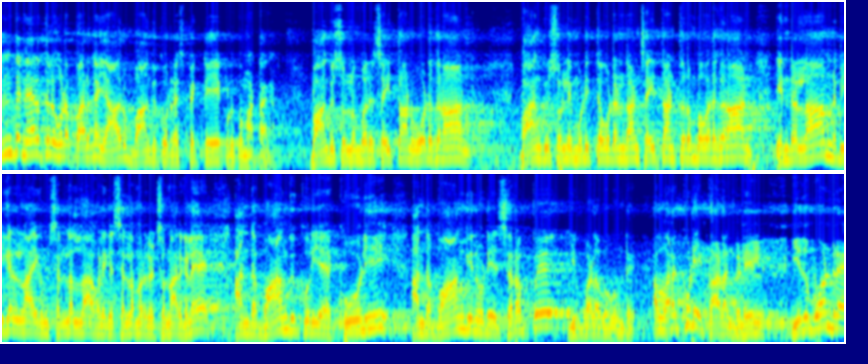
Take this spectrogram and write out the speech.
அந்த நேரத்தில் கூட பாருங்க யாரும் பாங்குக்கு ஒரு ரெஸ்பெக்டே கொடுக்க மாட்டாங்க. பாங்கு சொல்லும்போது சைத்தான் ஓடுகிறான். பாங்கு சொல்லி முடித்தவுடன் தான் சைத்தான் திரும்ப வருகிறான் என்றெல்லாம் நபிகள் நாயகம் செல்லல்லாஹ் செல்லமர்கள் சொன்னார்களே அந்த பாங்குக்குரிய கூலி அந்த பாங்கினுடைய சிறப்பு இவ்வளவு உண்டு. வரக்கூடிய காலங்களில் இது போன்ற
